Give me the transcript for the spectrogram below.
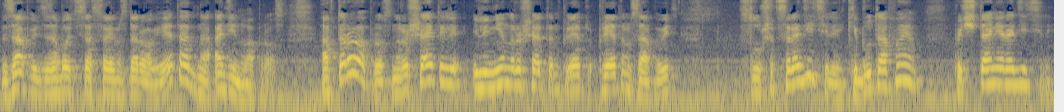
заповедь заботиться о своем здоровье. Это одна, один вопрос. А второй вопрос, нарушает или, или не нарушает он при, при этом заповедь слушаться родителей, кибут афэм, почитание родителей.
